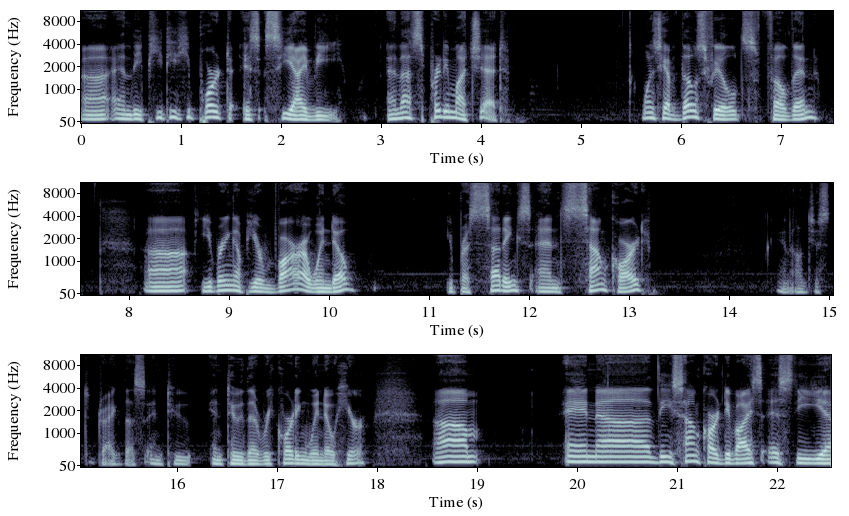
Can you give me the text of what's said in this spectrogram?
Uh, and the PTT port is CIV. And that's pretty much it. Once you have those fields filled in, you bring up your VARA window. You press Settings and Sound Card. And I'll just drag this into, into the recording window here. Um, and uh, the sound card device is the uh,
